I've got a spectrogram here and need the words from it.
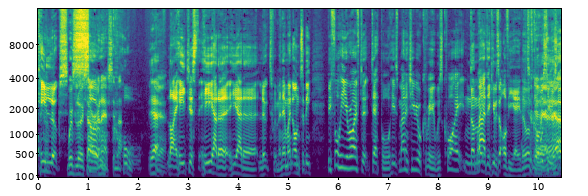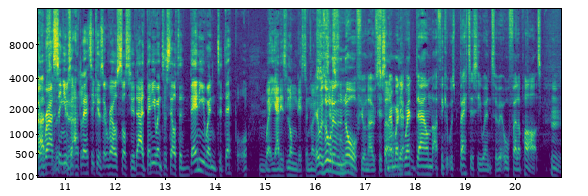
he, he looks With Luis so Aragonés in that- cool. Yeah. Yeah. Like he just he had a he had a look to him, and then went on to be before he arrived at Depor. His managerial career was quite nomadic. He was at Oviedo, of Yeah, course. he was yeah, at Racing. He was yeah. at Athletic. He was at Real Sociedad. Then he went to Celta. Then he went to Depor, where he had his longest and most. Hmm. It was all in the north, you'll notice. spell, and then when yeah. he went down, I think it was Betis he went to, it all fell apart. Hmm.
